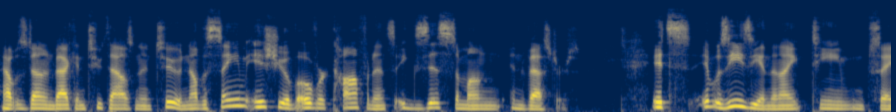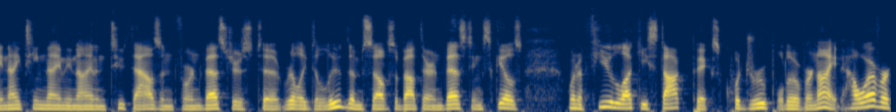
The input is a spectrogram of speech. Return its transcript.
That was done back in 2002. Now, the same issue of overconfidence exists among investors it's it was easy in the 19 say 1999 and 2000 for investors to really delude themselves about their investing skills when a few lucky stock picks quadrupled overnight. However,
